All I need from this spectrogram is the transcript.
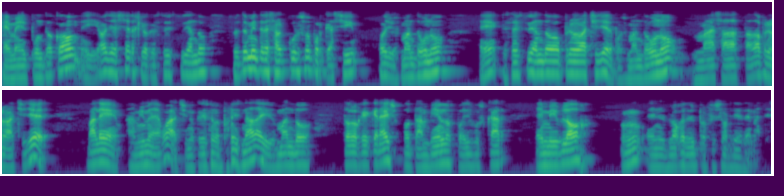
gmail.com y oye Sergio, que estoy estudiando, sobre todo me interesa el curso porque así, oye, os mando uno, ¿eh? que estáis estudiando primero bachiller, pues mando uno más adaptado a primer bachiller, ¿vale? A mí me da igual, si no queréis no me ponéis nada y os mando todo lo que queráis o también los podéis buscar en mi blog, en el blog del profesor 10 de mates.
